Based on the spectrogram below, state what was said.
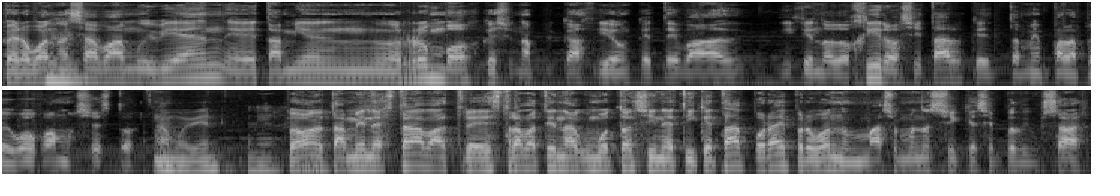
Pero bueno, esa va muy bien. Eh, también Rumbo, que es una aplicación que te va diciendo los giros y tal, que también para la pegó, vamos, esto. Ah, muy bien. Pero bueno, también Strava. Strava tiene algún botón sin etiquetar por ahí, pero bueno, más o menos sí que se puede usar.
